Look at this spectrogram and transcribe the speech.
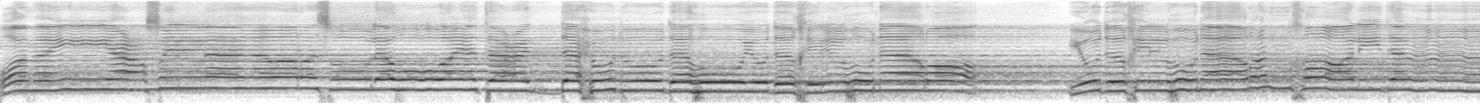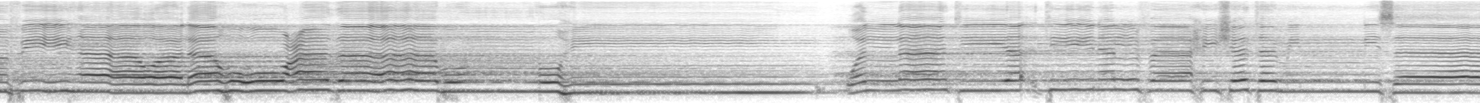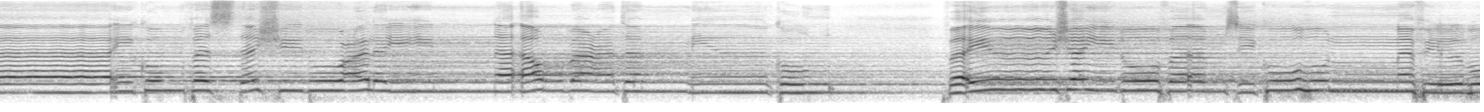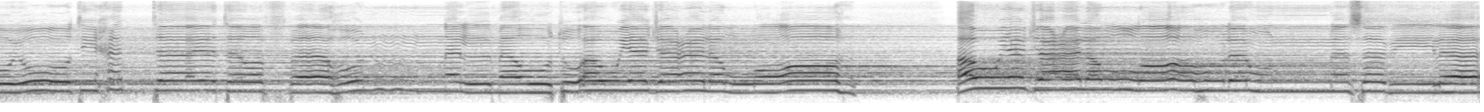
ومن يعص الله ورسوله ويتعد حدوده يدخله نارا يدخله نارا خالدا فيها. فاستشهدوا عليهن أربعة منكم. فإن شهدوا فأمسكوهن في البيوت حتى يتوفاهن الموت أو يجعل الله أو يجعل الله لهن سبيلا.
